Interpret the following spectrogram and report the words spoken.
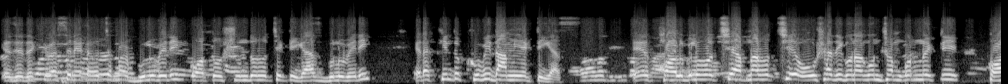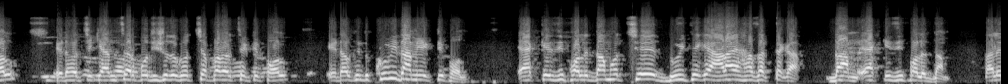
এই যে দেখতে পাচ্ছেন, এটা হচ্ছে আপনার ব্লুবেরি কত সুন্দর হচ্ছে একটি গাছ ব্লুবেরি এটা কিন্তু খুবই দামি একটি গাছ। এর ফলগুলো হচ্ছে আপনার হচ্ছে ঔষধি গুণাগুণ সম্পন্ন একটি ফল। এটা হচ্ছে ক্যান্সার প্রতিষেধক হচ্ছে আপনার হচ্ছে একটি ফল। এটাও কিন্তু খুবই দামি একটি ফল। এক কেজি ফলের দাম হচ্ছে দুই থেকে আড়াই হাজার টাকা। দাম, এক কেজি ফলের দাম। তাহলে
